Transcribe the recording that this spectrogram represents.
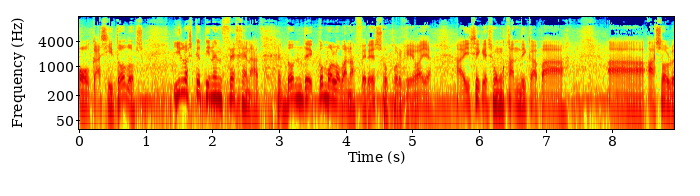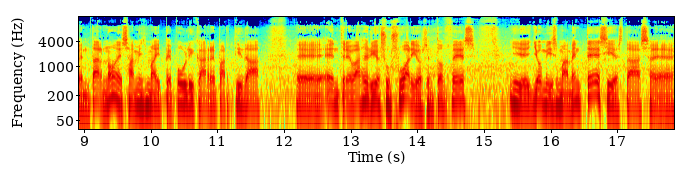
o casi todos. Y los que tienen CGNAT, ¿dónde, cómo lo van a hacer eso? Porque vaya, ahí sí que es un hándicap a, a, solventar, ¿no? Esa misma IP pública repartida eh, entre varios usuarios. Entonces, yo mismamente, si estás eh,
